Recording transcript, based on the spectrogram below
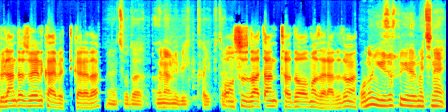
Bülent Özveren'i kaybettik arada. Evet o da önemli bir kayıp tabii. Onsuz zaten tadı olmaz herhalde değil mi? Onun yüzü suyu hürmetine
